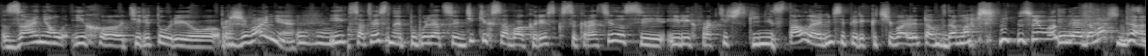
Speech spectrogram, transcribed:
занял их э, территорию проживания, угу. и, соответственно, популяция диких собак резко сократилась, и, или их практически не стало, и они все перекочевали там в домашние животные. Или домашние да.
